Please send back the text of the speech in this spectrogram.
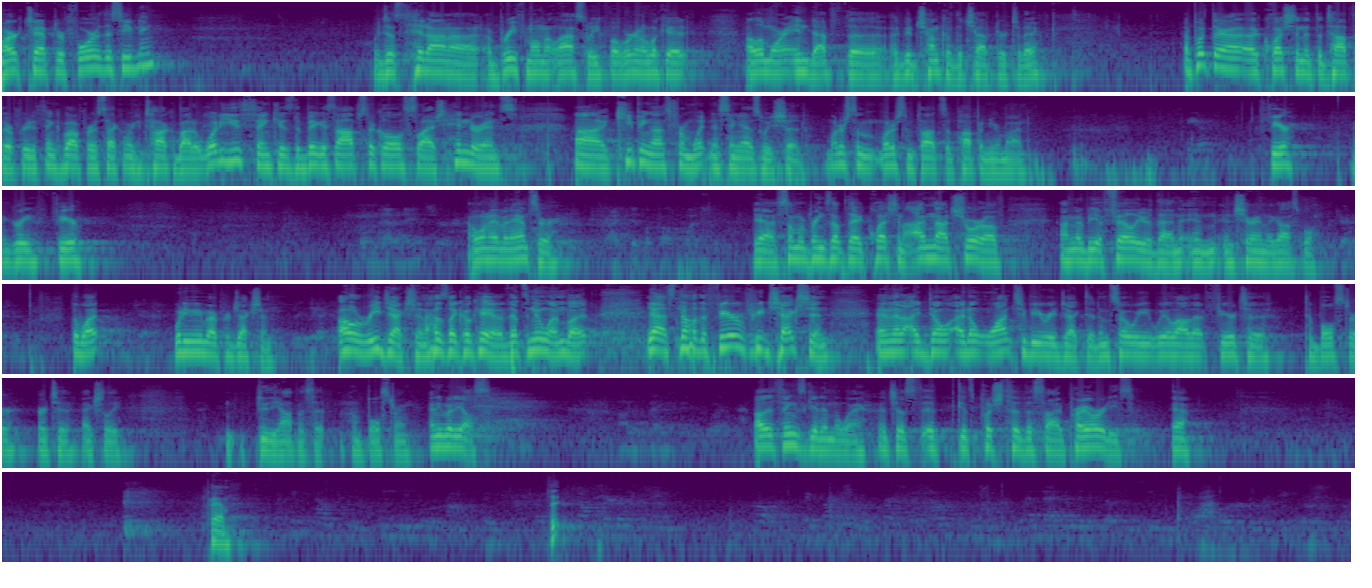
Mark chapter 4 this evening. We just hit on a, a brief moment last week, but we're going to look at a little more in depth, a good chunk of the chapter today. I put there a question at the top there for you to think about for a second. We can talk about it. What do you think is the biggest obstacle slash hindrance uh, keeping us from witnessing as we should? What are some What are some thoughts that pop into your mind? Fear. Fear. I agree. Fear. I won't have an answer. Yeah, if someone brings up that question I'm not sure of, I'm going to be a failure then in, in sharing the gospel. The what? What do you mean by projection? Oh, rejection. I was like, okay, that's a new one, but yes, no, the fear of rejection and that I don't, I don't want to be rejected. And so we, we allow that fear to, to bolster or to actually do the opposite of bolstering. Anybody else? Other things get in the way. It just it gets pushed to the side. Priorities. Yeah. Pam.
